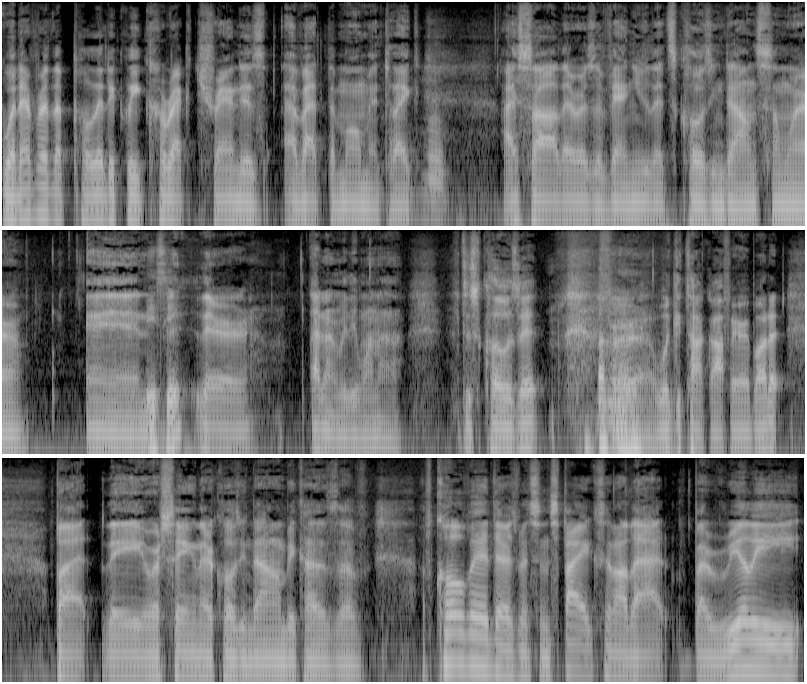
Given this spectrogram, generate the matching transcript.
whatever the politically correct trend is of at the moment. Like mm-hmm. I saw there was a venue that's closing down somewhere, and BC? they're I don't really want to disclose it. For, uh, we could talk off air about it, but they were saying they're closing down because of of COVID. There's been some spikes and all that, but really,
